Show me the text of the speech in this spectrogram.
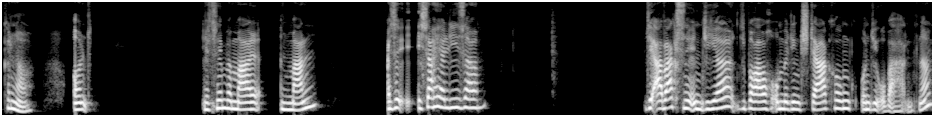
Genau. Und jetzt nehmen wir mal einen Mann. Also ich sage ja, Lisa, die Erwachsene in dir, die braucht unbedingt Stärkung und die Oberhand, ne?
